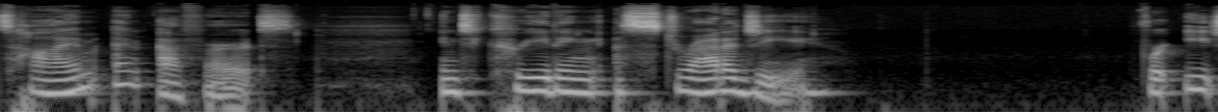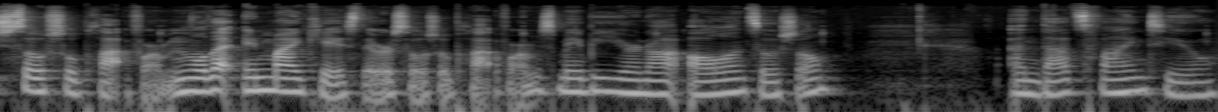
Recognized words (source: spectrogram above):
time and effort into creating a strategy for each social platform. Well, that in my case, there were social platforms. Maybe you're not all on social, and that's fine too.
